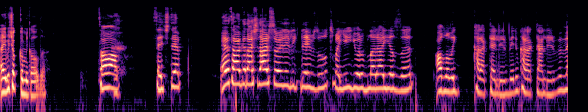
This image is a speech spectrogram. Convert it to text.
Ay bu çok komik oldu. Tamam. Seçtim. Evet arkadaşlar söylediklerimizi unutmayın. Yorumlara yazın. Ablamın karakterleri, benim karakterlerimi ve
